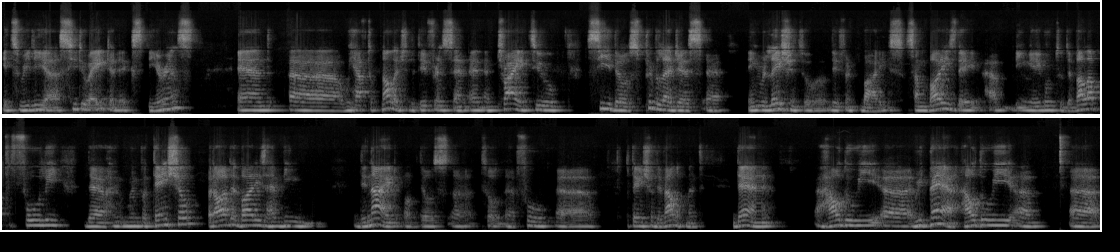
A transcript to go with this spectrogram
it's really a situated experience. And uh, we have to acknowledge the difference and, and, and try to see those privileges uh, in relation to different bodies. Some bodies they have been able to develop fully their human potential, but other bodies have been denied of those uh, to, uh, full uh, potential development. Then, how do we uh, repair? How do we uh,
